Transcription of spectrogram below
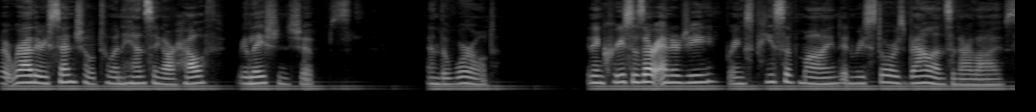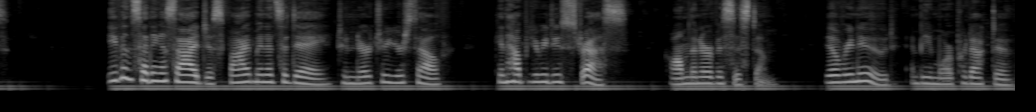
but rather essential to enhancing our health, relationships, and the world. It increases our energy, brings peace of mind, and restores balance in our lives. Even setting aside just five minutes a day to nurture yourself can help you reduce stress, calm the nervous system, feel renewed, and be more productive.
